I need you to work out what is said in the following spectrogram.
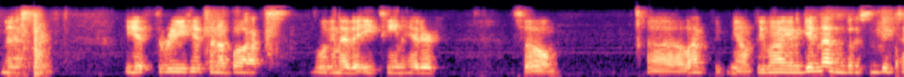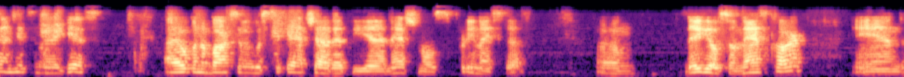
master. You get three hits in a box. We're looking at an 18 hitter. So uh, a lot of you know people aren't going to get nothing, but there's some big time hits in there, I guess. I opened a box of it with Sketch out at the uh, Nationals. Pretty nice stuff. Um, there you go. So NASCAR and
